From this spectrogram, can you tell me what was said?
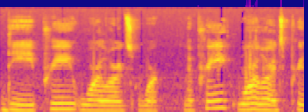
the pre-Warlords work, the pre-Warlords pre,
